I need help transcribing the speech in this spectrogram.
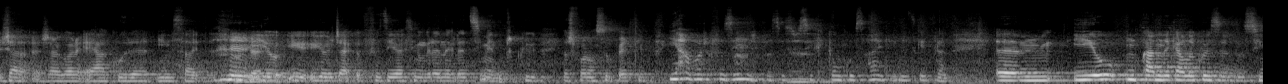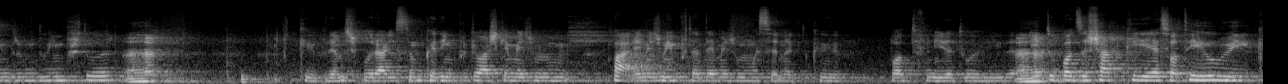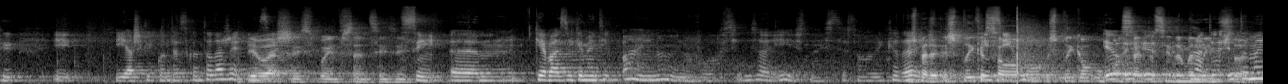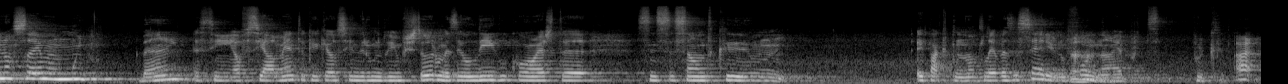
já, já agora é a cura Insight. Ok. E eu, eu, eu já fazia assim um grande agradecimento porque eles foram super tipo, e ah, bora fazer, vocês ficam com o site e não sei o quê, pronto. Um, e eu, um bocado naquela coisa do síndrome do impostor, Aham. que podemos explorar isso um bocadinho porque eu acho que é mesmo, pá, é mesmo importante, é mesmo uma cena que pode definir a tua vida Aham. e tu podes achar que é só teu e que. E, e acho que acontece com toda a gente. Eu sei. acho isso bem interessante, sim, sim. Sim, hum, que é basicamente tipo, ai não, eu não vou oficializar isto, não, isto é só uma brincadeira. Mas espera, explica Sim, só sim. O, explica o Eu- conceito eu- do síndrome pronto, do eu- impostor. Eu também não sei muito bem, assim, oficialmente, o que é, que é o síndrome do impostor, mas eu ligo com esta sensação de que, hum, epá, que não te levas a sério, no fundo, não é? Porque, porque, ah,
